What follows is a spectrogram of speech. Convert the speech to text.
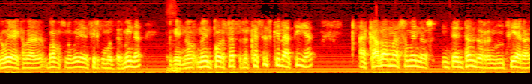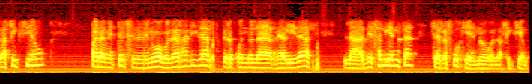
No voy a acabar, vamos, no voy a decir cómo termina, porque no, no importa, pero el caso es que la tía acaba más o menos intentando renunciar a la ficción para meterse de nuevo en la realidad, pero cuando la realidad la desalienta, se refugia de nuevo en la ficción.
